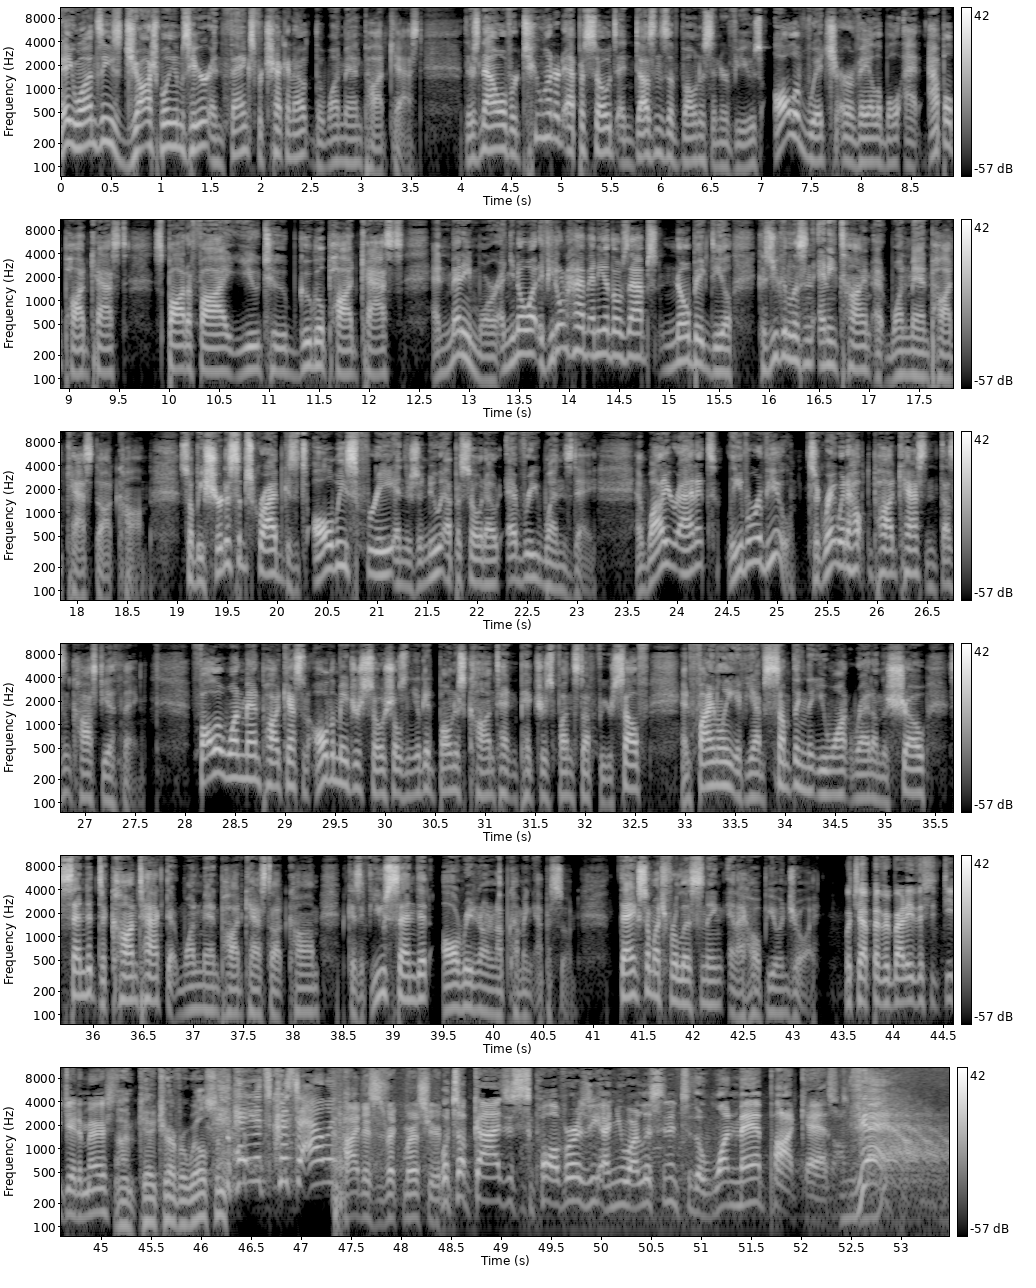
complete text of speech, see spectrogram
Hey, onesies, Josh Williams here, and thanks for checking out the One Man Podcast. There's now over 200 episodes and dozens of bonus interviews, all of which are available at Apple Podcasts, Spotify, YouTube, Google Podcasts, and many more. And you know what? If you don't have any of those apps, no big deal, because you can listen anytime at onemanpodcast.com. So be sure to subscribe because it's always free and there's a new episode out every Wednesday. And while you're at it, leave a review. It's a great way to help the podcast and it doesn't cost you a thing. Follow One Man Podcast on all the major socials and you'll get bonus content and pictures, fun stuff for yourself. And finally, if you have something that you want read on the show, send it to contact at onemanpodcast.com because if you send it, I'll read it on an upcoming episode. Thanks so much for listening, and I hope you enjoy. What's up, everybody? This is DJ Demers. I'm K. Trevor Wilson. Hey, it's Krista Allen. Hi, this is Rick Mercer. What's up, guys? This is Paul Verzi, and you are listening to the One Man Podcast. Yeah!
